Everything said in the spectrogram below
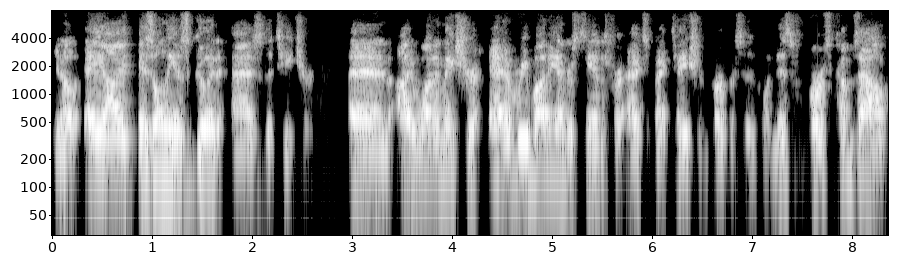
you know, AI is only as good as the teacher. And I want to make sure everybody understands for expectation purposes. When this first comes out,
